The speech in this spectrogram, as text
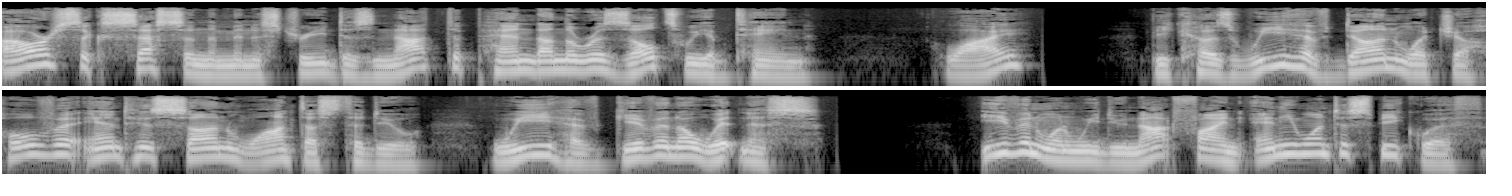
Our success in the ministry does not depend on the results we obtain. Why? Because we have done what Jehovah and His Son want us to do. We have given a witness. Even when we do not find anyone to speak with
